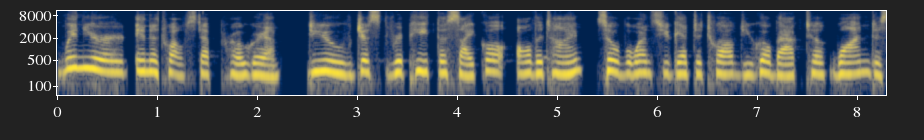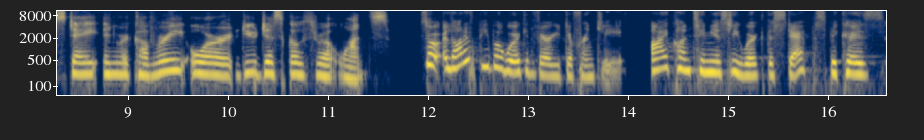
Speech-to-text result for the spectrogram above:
When you're in a 12 step program, do you just repeat the cycle all the time? So once you get to 12, do you go back to one to stay in recovery or do you just go through it once? So a lot of people work it very differently. I continuously work the steps because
